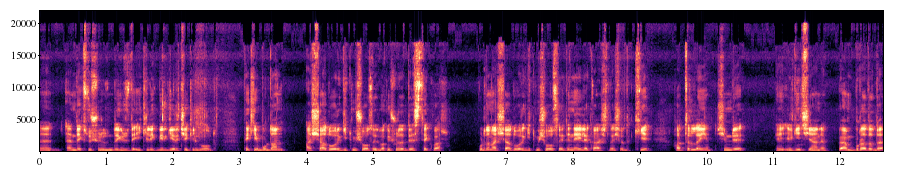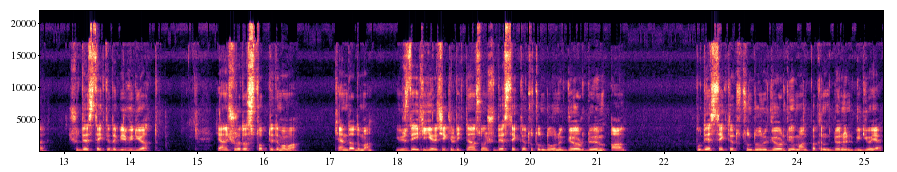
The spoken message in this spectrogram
e, endeks düşünüldüğünde %2'lik bir geri çekilme oldu. Peki buradan aşağı doğru gitmiş olsaydı bakın şurada destek var. Buradan aşağı doğru gitmiş olsaydı neyle karşılaşırdık ki hatırlayın şimdi e, ilginç yani ben burada da şu destekte de bir video attım. Yani şurada stop dedim ama kendi adıma %2 geri çekildikten sonra şu destekte tutunduğunu gördüğüm an bu destekte tutunduğunu gördüğüm an bakın dönün videoya.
